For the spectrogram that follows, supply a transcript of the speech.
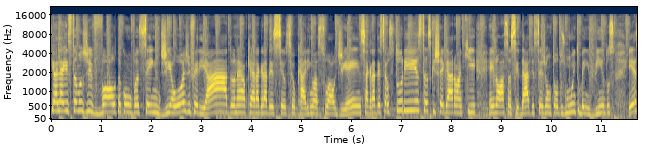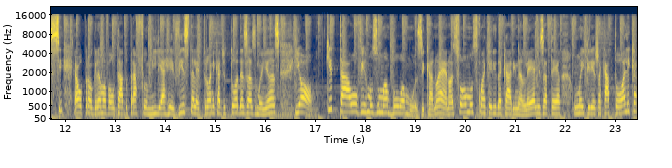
E olha aí, estamos de volta com você em dia. Hoje, feriado, né? Eu quero agradecer o seu carinho, a sua audiência, agradecer aos turistas que chegaram aqui em nossa cidade. Sejam todos muito bem-vindos. Esse é o programa voltado para a família, a revista eletrônica de todas as manhãs. E ó, que tal ouvirmos uma boa música, não é? Nós fomos com a querida Karina Leles até uma igreja católica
